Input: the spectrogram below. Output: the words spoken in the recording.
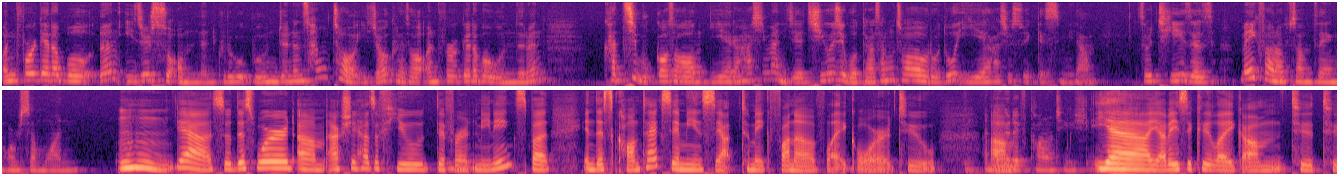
unforgettable은 잊을 수 없는 그리고 wound는 상처이죠. 그래서 unforgettable wound는 같이 묶어서 이해를 하시면 이제 지우지 못할 상처로도 이해하실 수 있겠습니다. So tease is make fun of something or someone. Mm-hmm. Yeah. So this word um, actually has a few different mm-hmm. meanings, but in this context, it means yeah to make fun of, like, or to A Um, negative connotation. Yeah, yeah, basically like um to to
